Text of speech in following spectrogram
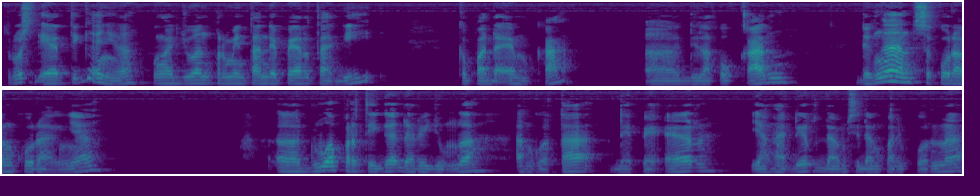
terus di ayat tiganya pengajuan permintaan DPR tadi kepada MK eh, dilakukan dengan sekurang-kurangnya eh, dua per tiga dari jumlah anggota DPR yang hadir dalam sidang paripurna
